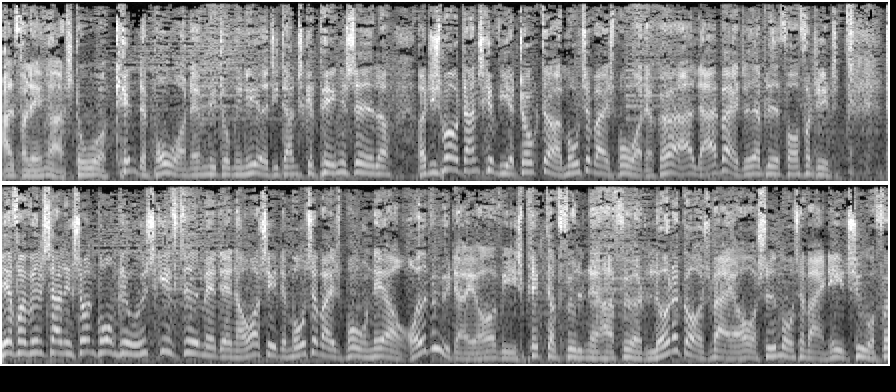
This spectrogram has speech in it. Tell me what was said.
Alt for længe har store, kendte broer nemlig domineret de danske pengesedler, og de små danske viadukter og motorvejsbroer, der gør alt arbejdet, er blevet forfordelt. Derfor vil Sallingsundbroen blive udskiftet med den oversete motor motorvejsbro nær Rødby, der i overvis pligtopfyldende har ført Lundegårdsvej over Sydmotorvejen E47,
